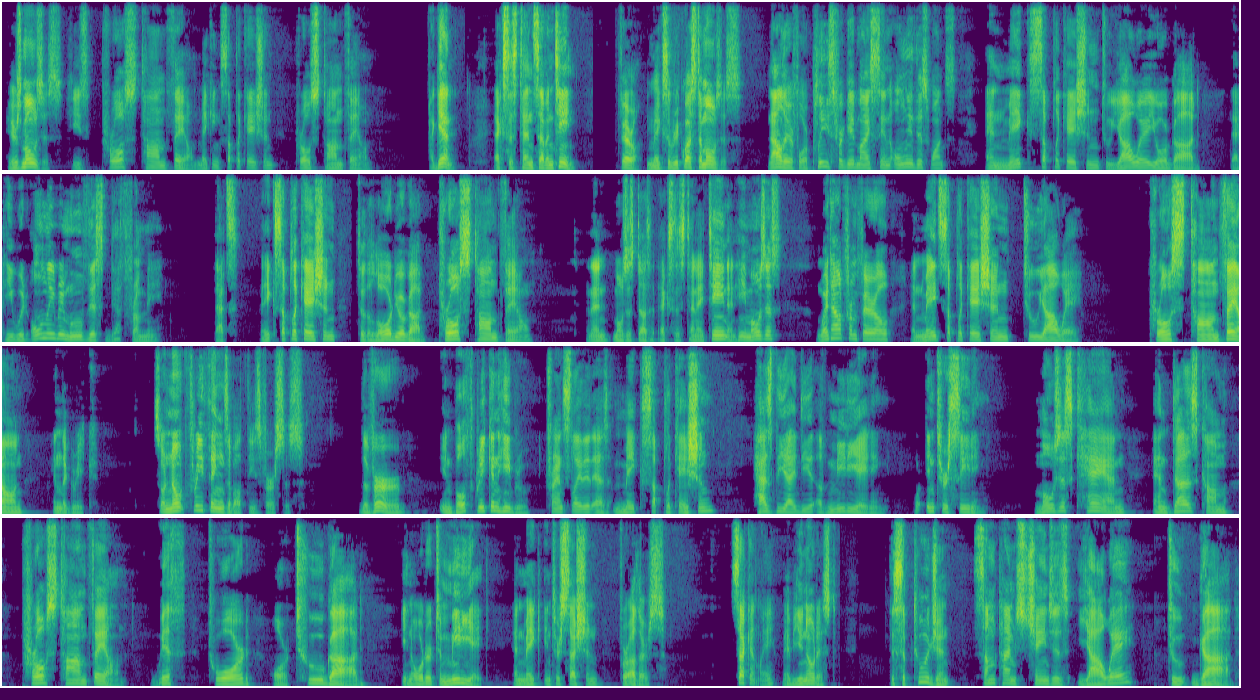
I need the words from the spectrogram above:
Here's Moses. He's pros ton theon, making supplication pros ton theon. Again, Exodus 10:17. Pharaoh makes a request to Moses. Now therefore, please forgive my sin only this once and make supplication to Yahweh your God that he would only remove this death from me. That's make supplication to the Lord your God, pros ton theon. And then Moses does it. Exodus 10:18, and he Moses went out from Pharaoh and made supplication to Yahweh pros ton theon in the Greek. So note three things about these verses. The verb in both Greek and Hebrew, translated as make supplication, has the idea of mediating or interceding. Moses can and does come pros ton theon, with, toward, or to God, in order to mediate and make intercession for others. Secondly, maybe you noticed, the Septuagint sometimes changes Yahweh to God,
